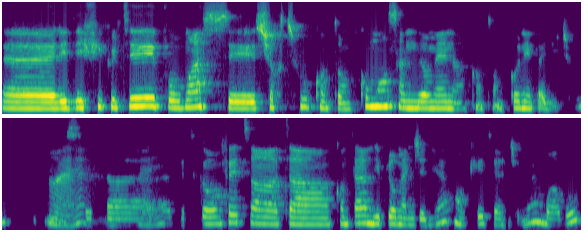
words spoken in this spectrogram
Euh, les difficultés, pour moi, c'est surtout quand on commence un domaine, hein, quand on ne connaît pas du tout. Ouais. Parce qu'en fait, as, quand tu as un diplôme ingénieur, ok, tu es ingénieur, bravo.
